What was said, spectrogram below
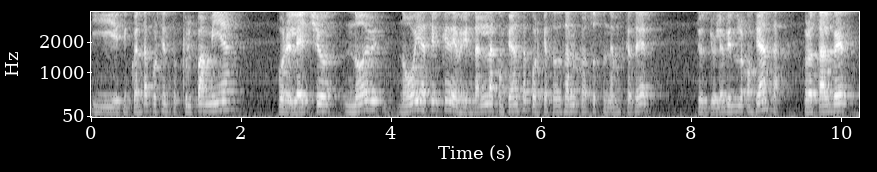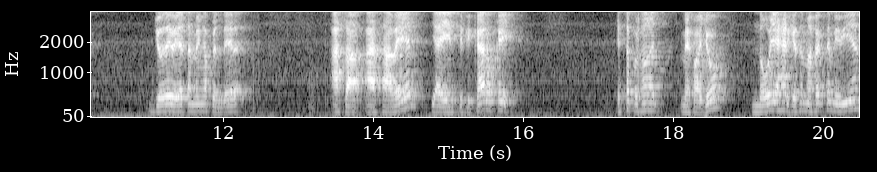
y 50% culpa mía por el hecho, no, no voy a decir que de brindarle la confianza porque eso es algo que nosotros tenemos que hacer. Yo, yo le brindo la confianza, pero tal vez yo debería también aprender a, sa- a saber y a identificar, ok, esta persona me falló, no voy a dejar que eso me afecte en mi vida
